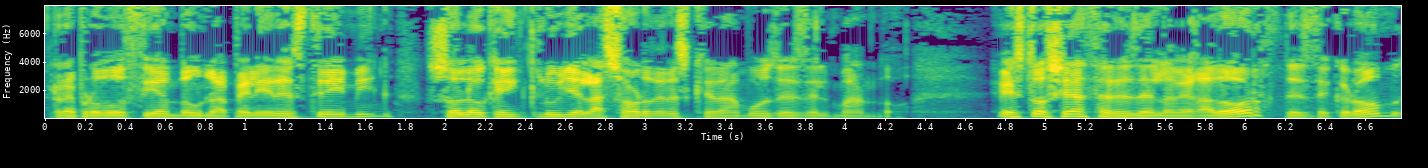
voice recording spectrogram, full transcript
reproduciendo una peli en streaming, solo que incluye las órdenes que damos desde el mando. Esto se hace desde el navegador, desde Chrome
